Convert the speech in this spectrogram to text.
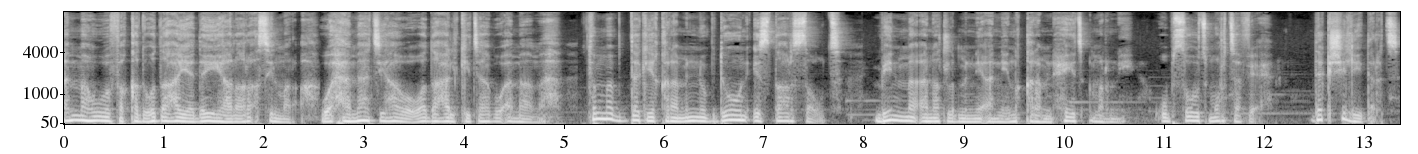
أما هو فقد وضع يديه على رأس المرأة وحماتها ووضع الكتاب أمامه ثم بدك يقرأ منه بدون إصدار صوت. بينما أنا طلب مني أني نقرأ من حيث أمرني وبصوت مرتفع. داكشي اللي درت؟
